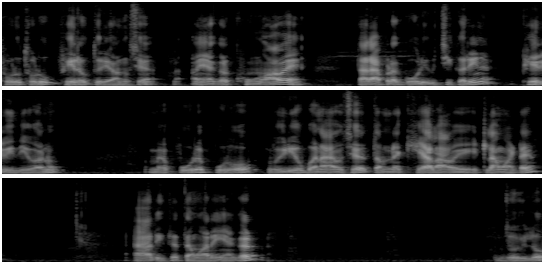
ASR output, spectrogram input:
થોડું થોડું ફેરવતું રહેવાનું છે. અહીં આગળ ખૂણો આવે, ત્યારે આપણે ગોળી ઊંચી કરીને ફેરવી દેવાનું. મેં પૂરેપૂરો વીડિયો બનાવ્યો છે. તમને ખ્યાલ આવે એટલા માટે આ રીતે તમારે અહીં આગળ જોઈ લો,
